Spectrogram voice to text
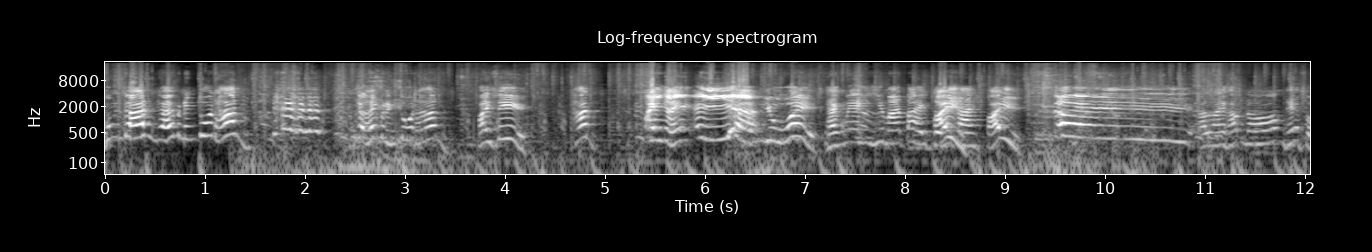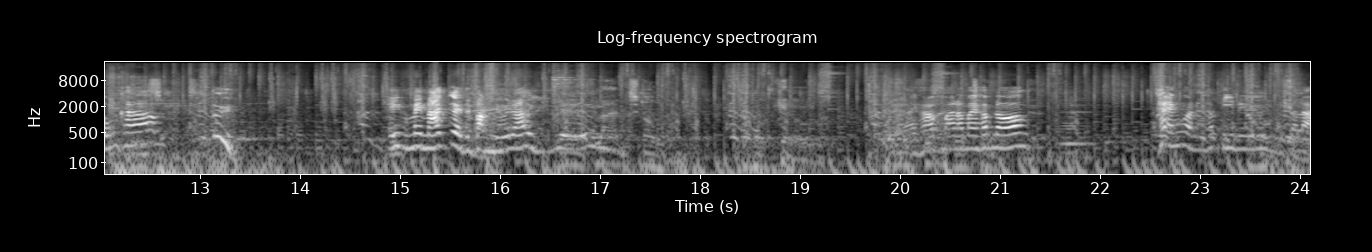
คุ้มกันอย่าให้มันถึงตัวท่าน อย่าให้มันถึงตัวท่าน ไปสิ ท่าน ไปไหนไอ้เหี้ยอยู่เว้ยแทงแม่งยี่มาไตายไปตาย ไปเอ้ยอะไรครับน้องเทพสงครามอื้อไอ้ยไม่มาเกิดแต่ฝั่งนู้นนะอะไรครับ มาทำไมครับน้อง แทงก่อนครับทีนึงสละ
